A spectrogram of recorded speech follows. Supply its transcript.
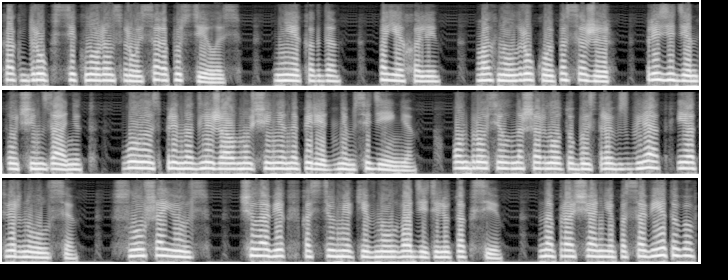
Как вдруг стекло Роллс-Ройса опустилось. «Некогда. Поехали». Махнул рукой пассажир. Президент очень занят. Голос принадлежал мужчине на переднем сиденье. Он бросил на Шарлотту быстрый взгляд и отвернулся. «Слушаюсь». Человек в костюме кивнул водителю такси. На прощание посоветовав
